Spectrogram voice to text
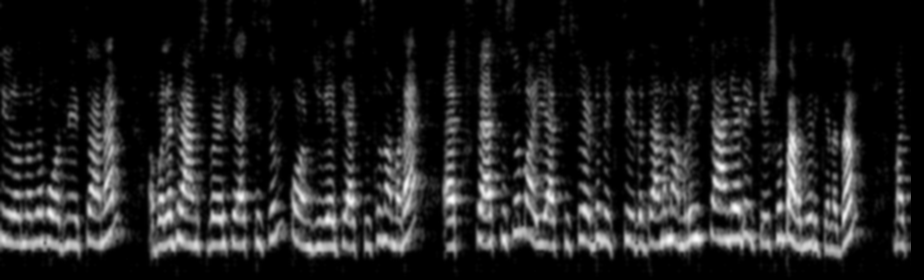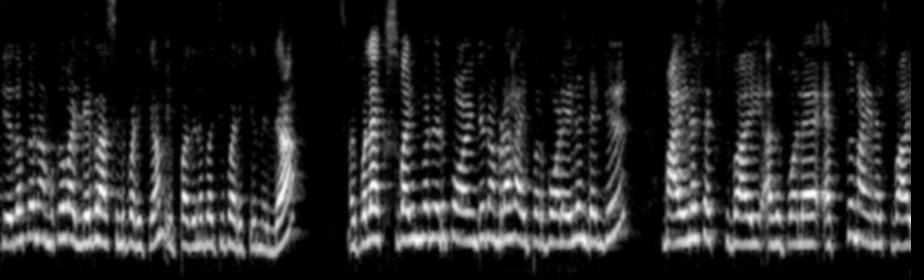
സീറോ എന്ന് പറഞ്ഞ കോർഡിനേറ്റ്സ് ആണ്. അതുപോലെ ട്രാൻസ്വേഴ്സ് ആക്സിസും കോൺജുഗേറ്റ് ആക്സിസും നമ്മുടെ എക്സ് ആക്സിസും വൈ ആക്സിസും ആയിട്ട് ഫിക്സ് ചെയ്തിട്ടാണ് നമ്മൾ ഈ സ്റ്റാൻഡേർഡ് ഇക്വേഷൻ പറഞ്ഞിരിക്കുന്നത് മറ്റേതൊക്കെ നമുക്ക് വലിയ ക്ലാസ്സിൽ പഠിക്കാം. ഇപ്പം അതിനെപ്പറ്റി പഠിക്കുന്നില്ല. അതുപോലെ എക്സ് വൈ എന്ന് പറഞ്ഞൊരു പോയിന്റ് നമ്മുടെ ഹൈപ്പർ ബോളയിൽ ഉണ്ടെങ്കിൽ മൈനസ് എക്സ് വൈ അതുപോലെ X minus Y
